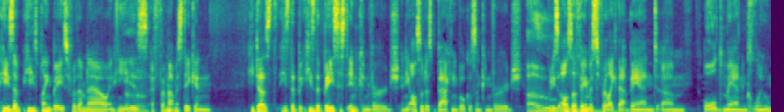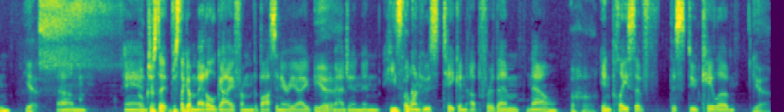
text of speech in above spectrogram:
he's a he's playing bass for them now, and he is, if I'm not mistaken, he does he's the he's the bassist in Converge, and he also does backing vocals in Converge. Oh. but he's also famous for like that band um, Old Man Gloom, yes. um, and just a just like a metal guy from the Boston area, I Yeah. would imagine. And he's the one who's taken up for them now, Uh-huh. in place of this dude Caleb. yeah.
